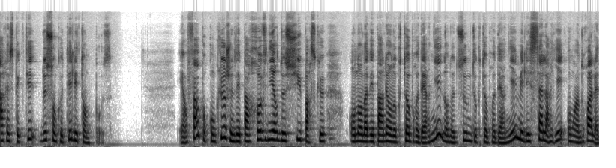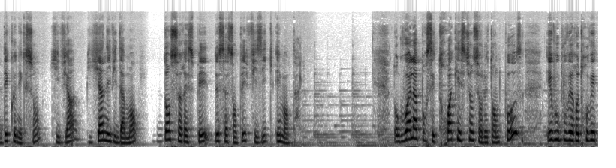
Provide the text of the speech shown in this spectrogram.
à respecter de son côté les temps de pause. Et enfin, pour conclure, je ne vais pas revenir dessus parce que on en avait parlé en octobre dernier, dans notre Zoom d'octobre dernier, mais les salariés ont un droit à la déconnexion qui vient bien évidemment dans ce respect de sa santé physique et mentale. Donc voilà pour ces trois questions sur le temps de pause et vous pouvez retrouver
